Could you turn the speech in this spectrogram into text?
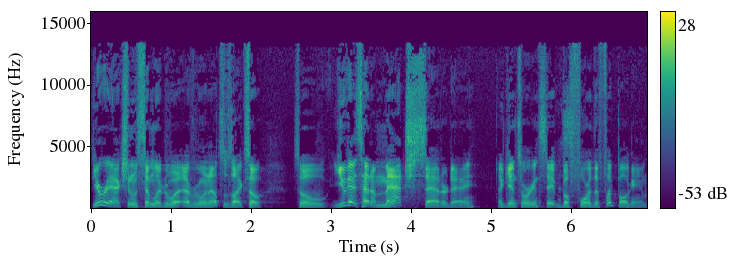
Your reaction was similar to what everyone else was like. So, so you guys had a match Saturday against Oregon State before the football game.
